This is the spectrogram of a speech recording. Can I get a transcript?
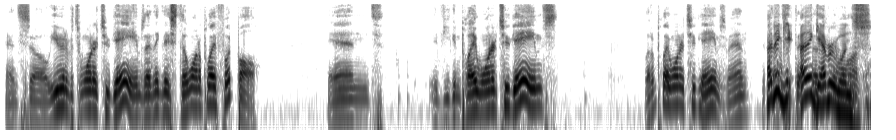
And so even if it's one or two games, I think they still want to play football. And if you can play one or two games, let them play one or two games, man. I think what- I think that's what they everyone's.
